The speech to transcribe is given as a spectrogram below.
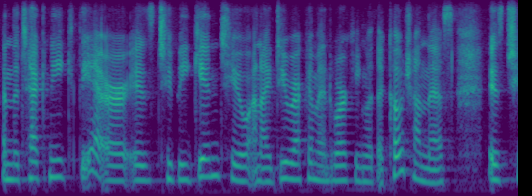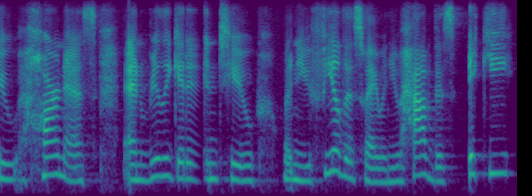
And the technique there is to begin to, and I do recommend working with a coach on this, is to harness and really get into when you feel this way, when you have this icky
